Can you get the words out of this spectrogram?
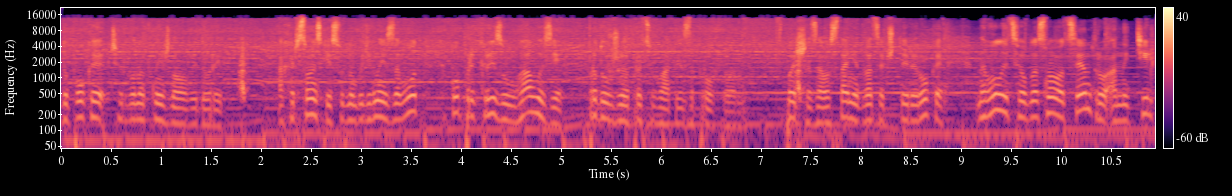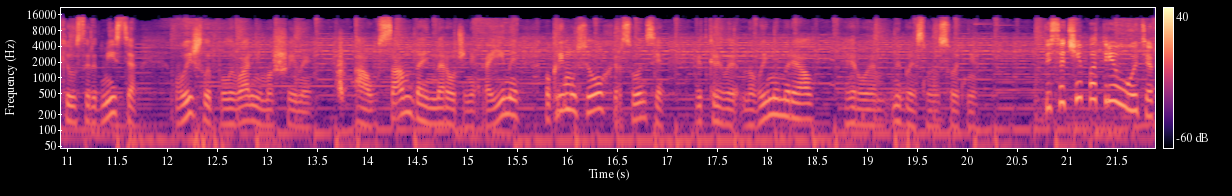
допоки червонокнижного виду риб. А Херсонський суднобудівний завод, попри кризу у галузі, продовжує працювати за профілем. Вперше за останні 24 роки на вулиці обласного центру, а не тільки у середмістя, вийшли поливальні машини. А у сам день народження країни, окрім усього, херсонці відкрили новий меморіал Героям Небесної Сотні. Тисячі патріотів,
